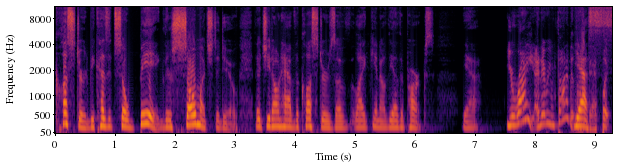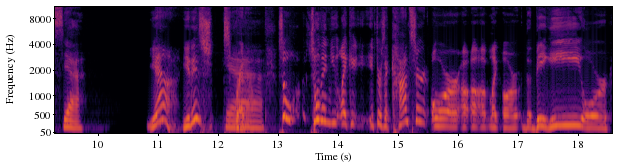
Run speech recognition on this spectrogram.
clustered because it's so big. There's so much to do that you don't have the clusters of like you know the other parks. Yeah. You're right. I never even thought of it Yes. like that. But yeah. Yeah, it is spread Yeah. out. So, so then you like if there's a concert or uh, uh, uh, like or the Big E or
